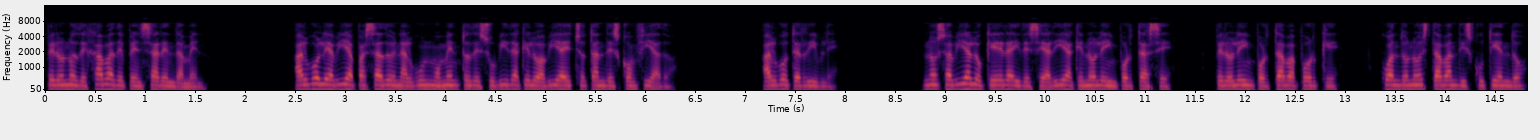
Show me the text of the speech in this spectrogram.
pero no dejaba de pensar en Damen. Algo le había pasado en algún momento de su vida que lo había hecho tan desconfiado. Algo terrible. No sabía lo que era y desearía que no le importase, pero le importaba porque, cuando no estaban discutiendo,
